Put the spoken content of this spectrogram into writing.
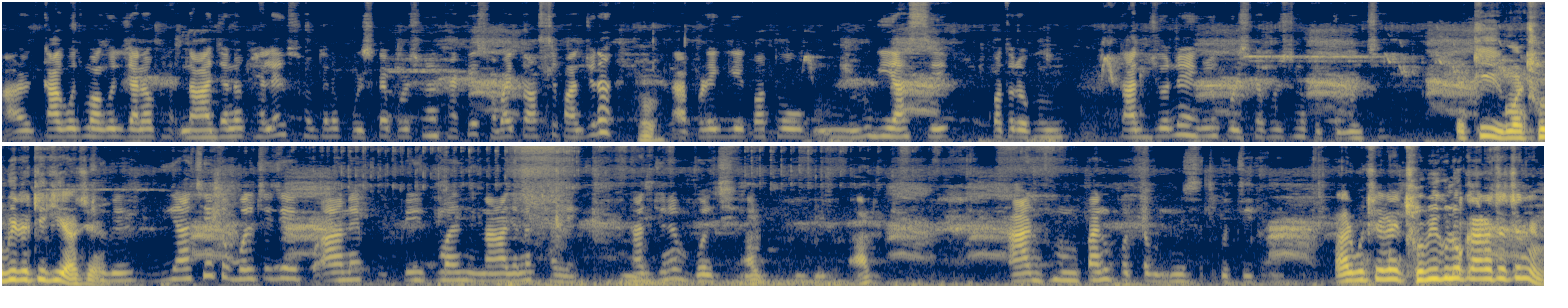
আর কাগজ মাগজ যেন ফে- না যেন ফেলে সব যেন পরিষ্কার পরিচ্ছন্ন থাকে। সবাই তো আসছে পাঁচজনা। তারপরে গিয়ে কত রুগী আসছে কত রকম। তার জন্য এগুলো পরিষ্কার পরিচ্ছন্ন করতে বলছে। কি মানে ছবিতে কি কি আছে? ছবি দিয়ে আছে তো বলছে যে পানে পিচ মানে না যেন ফেলে তার জন্য বলছে। আর আর? আর ধূমপান করতে নিষেধ করছি আর বলছি ছবিগুলো কার আছে চেনেন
